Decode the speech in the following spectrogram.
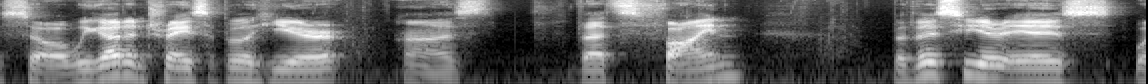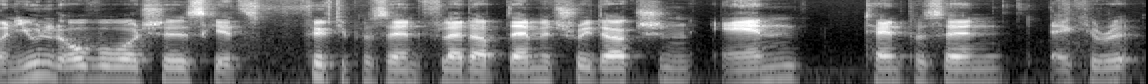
So we got untraceable here, uh, that's fine. But this here is when unit overwatches gets 50% flat up damage reduction and 10% accurate.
